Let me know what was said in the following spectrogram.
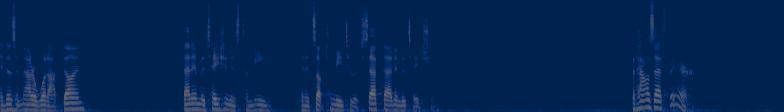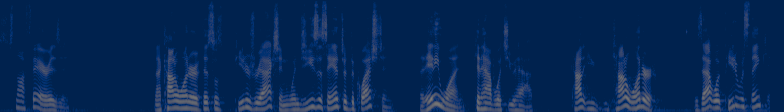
It doesn't matter what I've done. That invitation is to me, and it's up to me to accept that invitation. But how is that fair? It's just not fair, is it? And I kind of wonder if this was Peter's reaction when Jesus answered the question that anyone can have what you have. Kind of, you, you kind of wonder, is that what Peter was thinking?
